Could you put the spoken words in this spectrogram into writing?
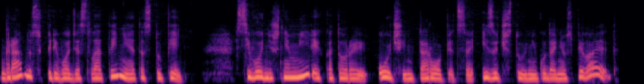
Градус в переводе с латыни — это ступень. В сегодняшнем мире, который очень торопится и зачастую никуда не успевает,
